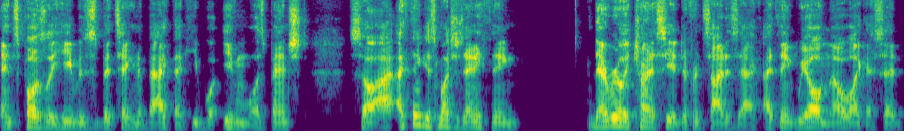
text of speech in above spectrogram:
and supposedly he was a bit taken aback that he w- even was benched. So I, I, think as much as anything, they're really trying to see a different side of Zach. I think we all know, like I said,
